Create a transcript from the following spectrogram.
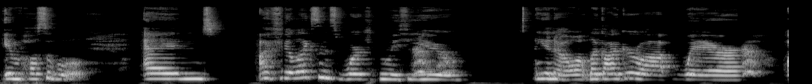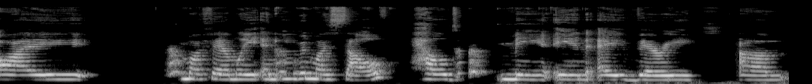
impossible. And I feel like since working with you, you know, like I grew up where I, my family and even myself held me in a very um,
